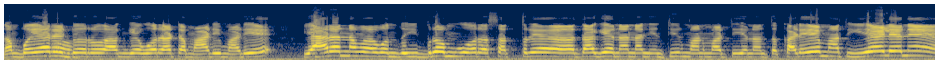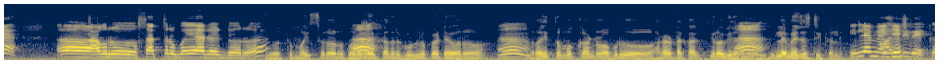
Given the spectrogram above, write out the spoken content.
ನಮ್ಮ ಬಯ್ಯಾರೆಡ್ಡವರು ಹಂಗೆ ಹೋರಾಟ ಮಾಡಿ ಮಾಡಿ ಯಾರನ್ನ ಒಂದು ಇಬ್ಬರು ಮೂವರ ಸತ್ರದಾಗೆ ನನ್ನ ನೀನು ತೀರ್ಮಾನ ಮಾಡ್ತೀಯನಂತ ಕಡೆ ಮಾತು ಹೇಳೇನೆ ಅವರು ಸತ್ರು ಬಯ್ಯಾರೆಡ್ಡವರು ಇವತ್ತು ಮೈಸೂರವ್ರು ಬರಬೇಕಾದ್ರೆ ಗುಂಡ್ಲಪೇಟೆ ಅವರು ರೈತ ಮುಖಂಡರು ಒಬ್ರು ಹರಾಟಕ್ಕೆ ಆಗ್ತಿರೋಗಿದ್ದಾರೆ ಆಗಿ ಇಲ್ಲೇ ಮೆಜೆಸ್ಟಿಕ್ ಅಲ್ಲಿ ಇಲ್ಲೇ ಮೆಜೆಸ್ಟಿಕ್.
